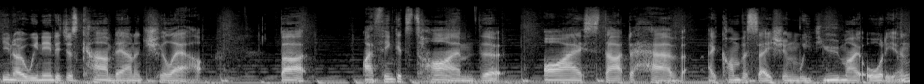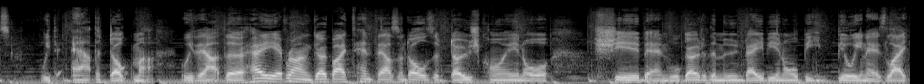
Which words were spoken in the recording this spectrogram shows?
you know, we need to just calm down and chill out. But I think it's time that I start to have a conversation with you, my audience, without the dogma, without the, hey, everyone, go buy $10,000 of Dogecoin or SHIB and we'll go to the moon, baby, and all be billionaires. Like,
